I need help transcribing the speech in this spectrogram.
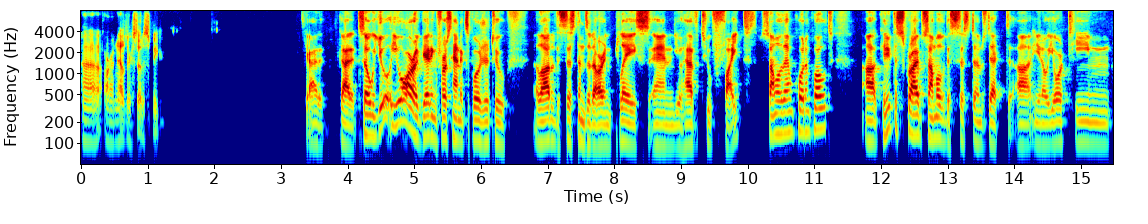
uh, or another so to speak Got it. Got it. So you you are getting firsthand exposure to a lot of the systems that are in place, and you have to fight some of them, quote unquote. Uh, can you describe some of the systems that uh, you know your team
